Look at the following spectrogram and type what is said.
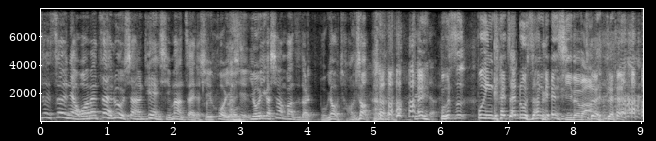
对，所以呢，我们在路上练习漫才的时候，也是有一个上班族的人不要吵架。哎，不是不应该在路上练习的吧？对对，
